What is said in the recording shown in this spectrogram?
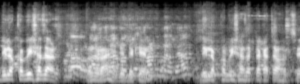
দুই লক্ষ বিশ হাজার। বন্ধুরা, এই যে দেখেন, দুই লক্ষ বিশ হাজার টাকা চাওয়া হচ্ছে।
